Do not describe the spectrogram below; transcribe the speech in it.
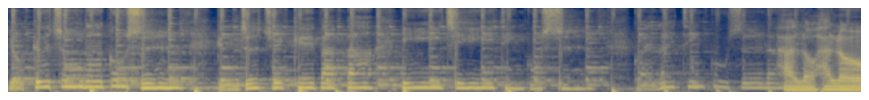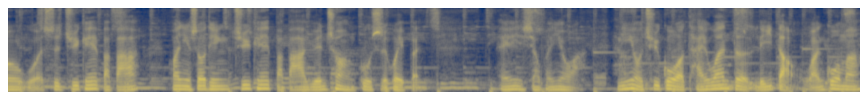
有各种的故事，跟着 GK 爸爸一起听故事。快来听故事了。Hello Hello，我是 GK 爸爸，欢迎收听 GK 爸爸原创故事绘本。哎，小朋友啊，你有去过台湾的离岛玩过吗？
